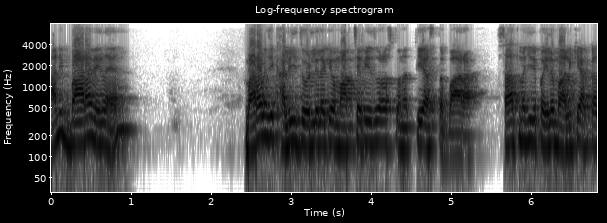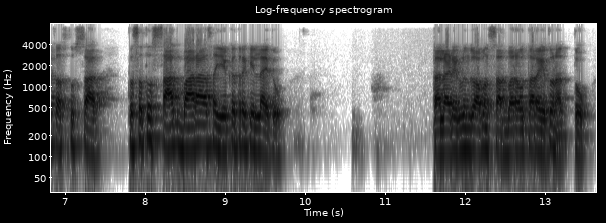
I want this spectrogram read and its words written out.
आणि बारा वेगळं आहे बारा म्हणजे खाली जोडलेला किंवा मागच्या पेजवर असतो ना ते असतं बारा. सात म्हणजे पहिलं मालकी हक्काचा असतो सात. तसा तो सात बारा असा एकत्र केला आहे तो. तलाट्याकडून जो आपण सात बारा उतारा येतो ना तो.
